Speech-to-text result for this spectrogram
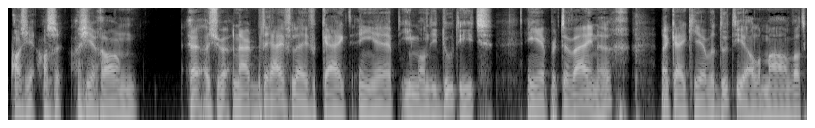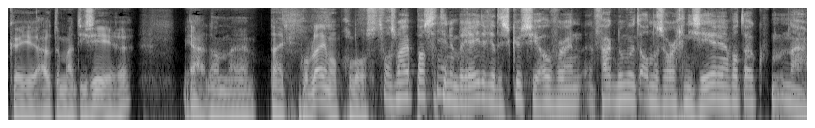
als je, als, als je gewoon, als je naar het bedrijfsleven kijkt en je hebt iemand die doet iets en je hebt er te weinig, dan kijk je, ja, wat doet hij allemaal? Wat kun je automatiseren? Ja, dan, uh, dan heb je het probleem opgelost. Volgens mij past het in een bredere discussie over. En vaak noemen we het anders organiseren. Wat ook, nou,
